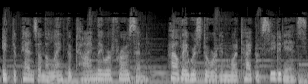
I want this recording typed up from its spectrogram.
It depends on the length of time they were frozen, how they were stored and what type of seed it is.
